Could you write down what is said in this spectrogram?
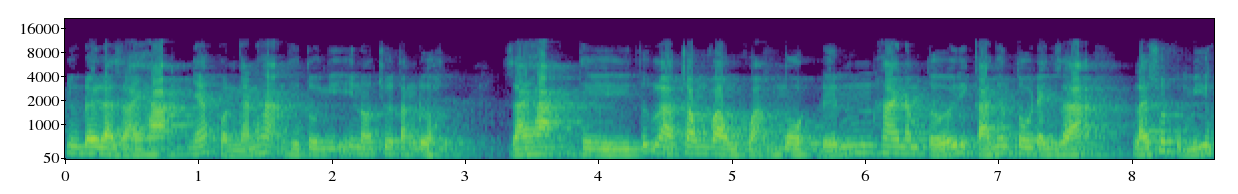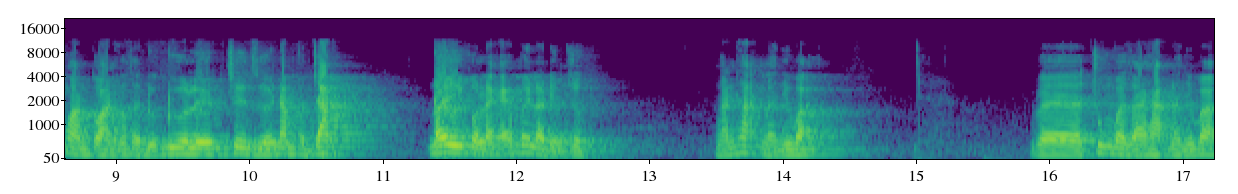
nhưng đây là dài hạn nhé, còn ngắn hạn thì tôi nghĩ nó chưa tăng được dài hạn thì tức là trong vòng khoảng 1 đến 2 năm tới thì cá nhân tôi đánh giá lãi suất của Mỹ hoàn toàn có thể được đưa lên trên dưới 5%. Đây có lẽ mới là điểm dừng. Ngắn hạn là như vậy. Về trung và dài hạn là như vậy.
